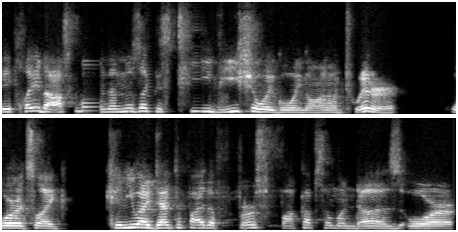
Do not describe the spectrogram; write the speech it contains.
they play basketball and then there's like this TV show going on on Twitter where it's like, can you identify the first fuck up someone does, or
